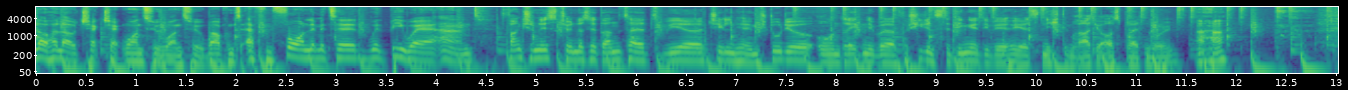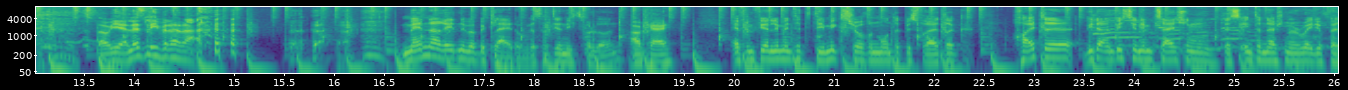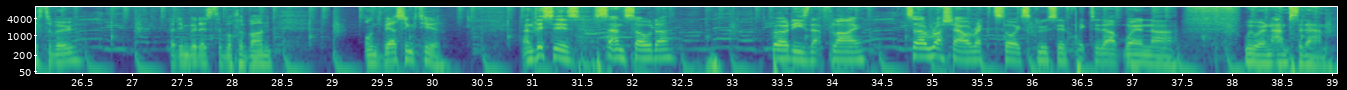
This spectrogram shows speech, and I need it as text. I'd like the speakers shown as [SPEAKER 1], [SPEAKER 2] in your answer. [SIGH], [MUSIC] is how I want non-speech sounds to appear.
[SPEAKER 1] Hello, hello, check, check, one, two, one, two. Welcome to FM4 Unlimited with Beware and
[SPEAKER 2] Functionist, schön, dass ihr dran seid. Wir chillen hier im Studio und reden über verschiedenste Dinge, die wir hier jetzt nicht im Radio ausbreiten wollen.
[SPEAKER 1] Huh. [LAUGHS] so, yeah, let's leave it at that. [LAUGHS]
[SPEAKER 2] Männer reden über Bekleidung, das hat hier nichts verloren.
[SPEAKER 1] Okay.
[SPEAKER 2] FM4 Unlimited, die Mixshow von Montag bis Freitag. Heute wieder ein bisschen im Zeichen des International Radio Festival, bei dem wir letzte Woche waren. Und wer singt hier?
[SPEAKER 1] And this is San Soda, Birdies That Fly. It's a Rush Hour record store exclusive. Picked it up when uh, we were in Amsterdam.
